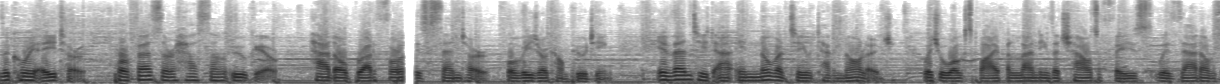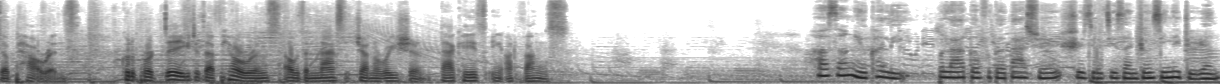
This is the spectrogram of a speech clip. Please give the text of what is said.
The creator, Professor Hassan Ugail, head of Bradford's Center for Visual Computing, invented an innovative technology which works by blending the child's face with that of their parents, could predict the appearance of the next generation decades in advance. 哈桑纽克里布拉德福德大学视觉计算中心的主任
